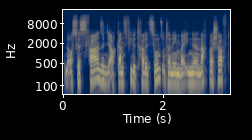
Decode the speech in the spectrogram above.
in Ostwestfalen sind ja auch ganz viele Traditionsunternehmen bei Ihnen in der Nachbarschaft.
